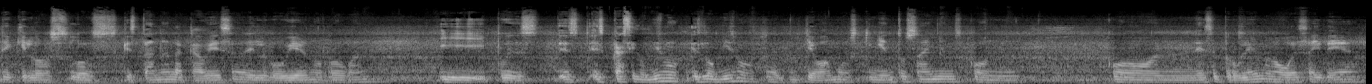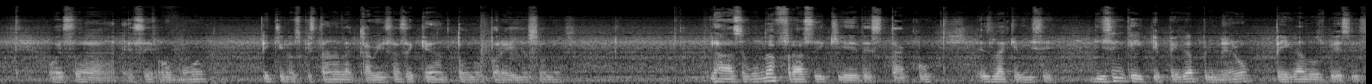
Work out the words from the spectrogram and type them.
de que los, los que están a la cabeza del gobierno roban y pues es, es, casi lo mismo, es lo mismo. llevamos 500 años con, con ese problema o esa idea o esa, ese rumor de que los que están a la cabeza se quedan todo para ellos solos. La segunda frase que destaco es la que dice, dicen que el que pega primero pega dos veces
